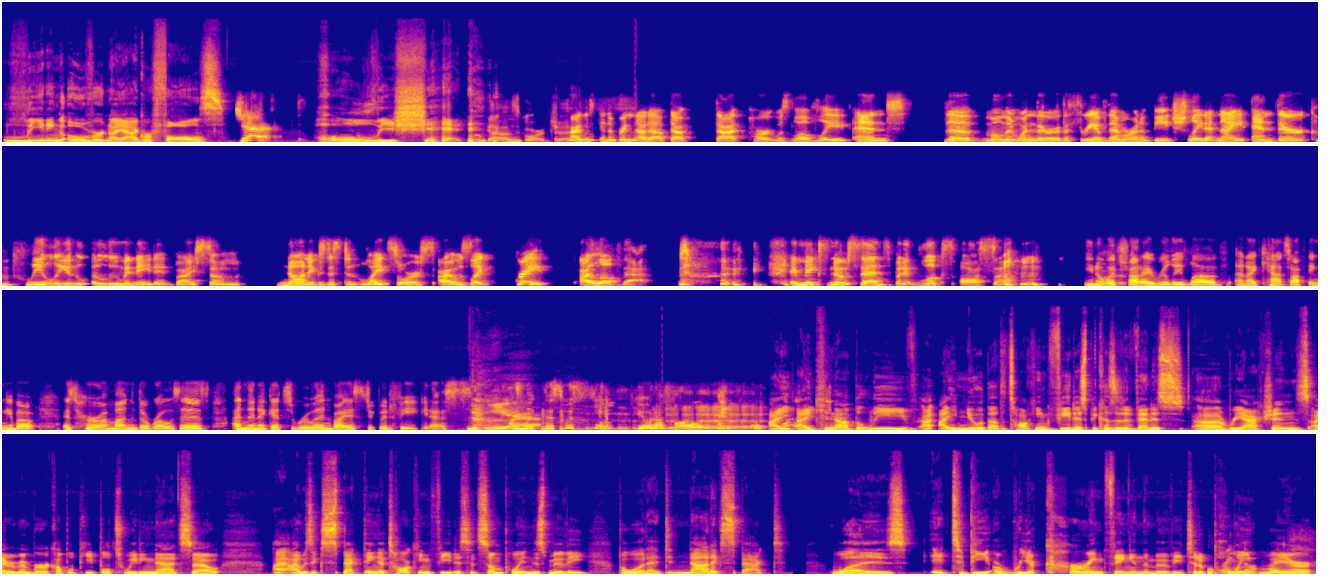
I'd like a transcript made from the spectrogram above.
leaning over Niagara Falls. Yeah. Holy shit. That was gorgeous. I was going to bring that up. That that part was lovely, and the moment when they're the three of them are on a beach late at night, and they're completely il- illuminated by some non-existent light source. I was like, great. I love that. it makes no sense, but it looks awesome. You know what shot I really love and I can't stop thinking about is her among the roses, and then it gets ruined by a stupid fetus. yeah. I'm like, this was so beautiful. I, I cannot believe I, I knew about the talking fetus because of the Venice uh, reactions. I remember a couple people tweeting that, so I, I was expecting a talking fetus at some point in this movie. But what I did not expect was it to be a reoccurring thing in the movie to the point where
